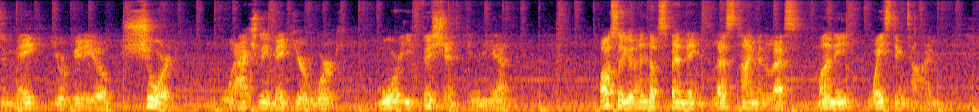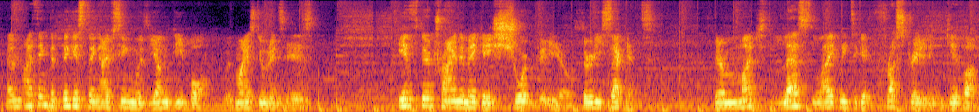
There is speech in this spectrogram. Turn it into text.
to make your video short will actually make your work more efficient in the end. Also, you'll end up spending less time and less money wasting time. And I think the biggest thing I've seen with young people, with my students, is if they're trying to make a short video, 30 seconds, they're much less likely to get frustrated and give up.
